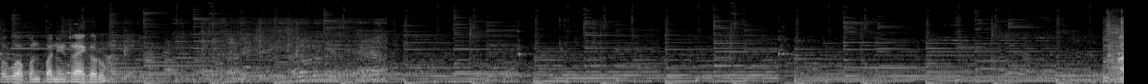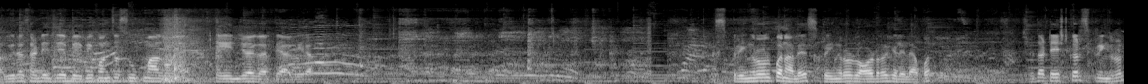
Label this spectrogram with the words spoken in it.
बघू आपण पनीर ट्राय करू. आविरासाठी जे बेबी कॉर्नचं सूप मागवलं आहे ते एन्जॉय करते आविरा स्प्रिंग रोल पण आले स्प्रिंग रोल ऑर्डर केलेले आपण. सुद्धा टेस्ट कर स्प्रिंग रोल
